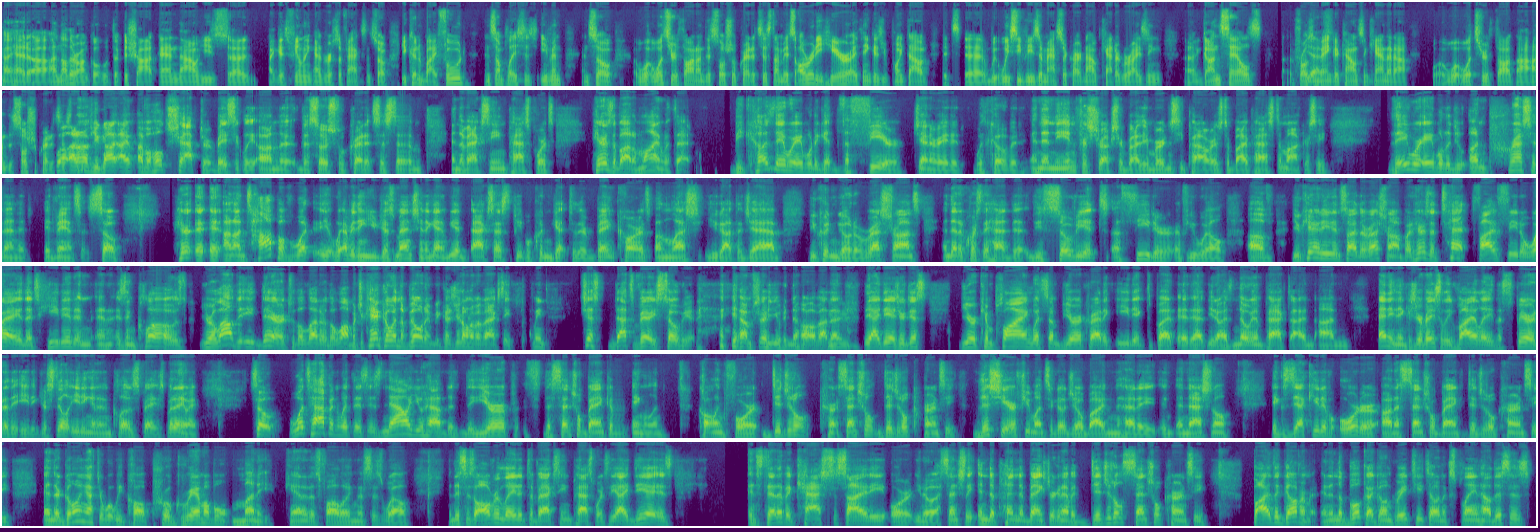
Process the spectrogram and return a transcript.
I had uh, another uncle who took the shot, and now he's, uh, I guess, feeling adverse effects. And so you couldn't buy food in some places, even. And so, w- what's your thought on this social credit system? It's already here, I think, as you point out. It's uh, we, we, see Visa, Mastercard now categorizing gun sales, frozen yes. bank accounts in Canada What's your thought uh, on the social credit well, system? I don't know if you got. I have a whole chapter basically on the the social credit system and the vaccine passports. Here's the bottom line with that: because they were able to get the fear generated with COVID and then the infrastructure by the emergency powers to bypass democracy, they were able to do unprecedented advances. So here and on top of what eh, everything you just mentioned again we had access people couldn't get to their bank cards unless you got the jab you couldn't go to restaurants. And then of course they had the, the soviet uh, theater if you will of you can't eat inside the restaurant but here's a tent five feet away that's heated and, and is enclosed. You're allowed to eat there to the letter of the law but you can't go in the building because you don't have a vaccine. I mean just that's very soviet. Yeah i'm sure you would know about that. Mm. the idea is you're just you're complying with some bureaucratic edict, but it you know has no impact on on anything because you're basically violating the spirit of the edict. You're still eating in an enclosed space. But anyway, so what's happened with this is now you have the, the Europe, the Central Bank of England calling for digital central digital currency. This year, a few months ago, Joe Biden had a, a national executive order on a central bank digital currency. And they're going after what we call programmable money. Canada's following this as well. And this is all related to vaccine passports. The idea is instead of a cash society or, you know, essentially independent banks, you're going to have a digital central currency by the government. And in the book, I go in great detail and explain how this is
